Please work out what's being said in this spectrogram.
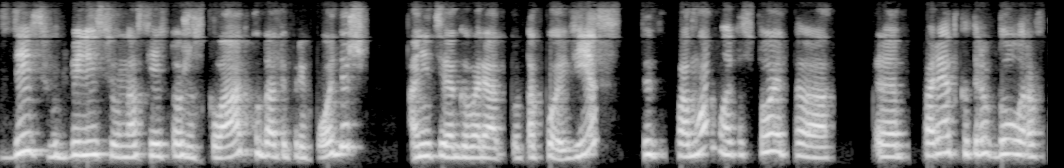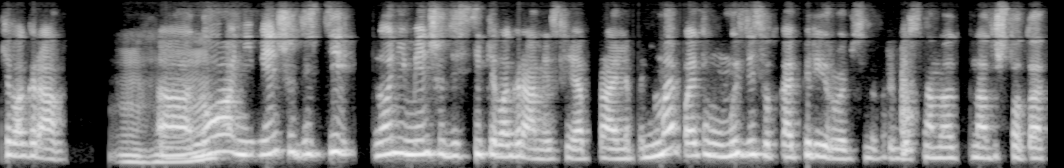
Здесь, в Тбилиси, у нас есть тоже склад, куда ты приходишь, они тебе говорят, вот такой вес, ты, по-моему, это стоит э, э порядка трех долларов в килограмм. Uh-huh. Но не меньше 10, но не меньше 10 килограмм, если я правильно понимаю. Поэтому мы здесь вот кооперируемся, например, если нам надо, надо что-то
